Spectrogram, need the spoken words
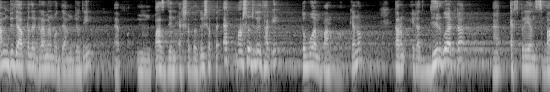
আমি যদি আপনাদের গ্রামের মধ্যে আমি যদি পাঁচ দিন, এক সপ্তাহ, দুই সপ্তাহ, এক মাসও যদি থাকি, তবুও আমি পারব না। কেন? কারণ এটা দীর্ঘ একটা এক্সপিরিয়েন্স বা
